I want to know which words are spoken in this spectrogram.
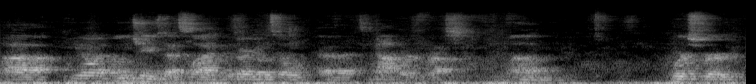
Uh, you know what? Let me change that slide because our no-till uh, does not work for us. Um, works for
